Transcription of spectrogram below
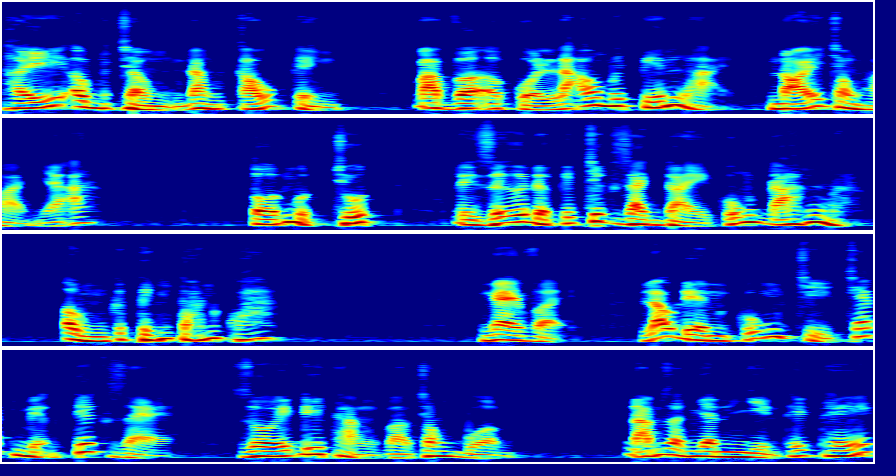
Thấy ông chồng đang cáu kỉnh, bà vợ của lão mới tiến lại, nói trong hòa nhã: "Tốn một chút để giữ được cái chức danh này cũng đáng mà, ông cứ tính toán quá." Nghe vậy, lão Điền cũng chỉ chép miệng tiếc rẻ rồi đi thẳng vào trong buồng. Đám gia nhân nhìn thấy thế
